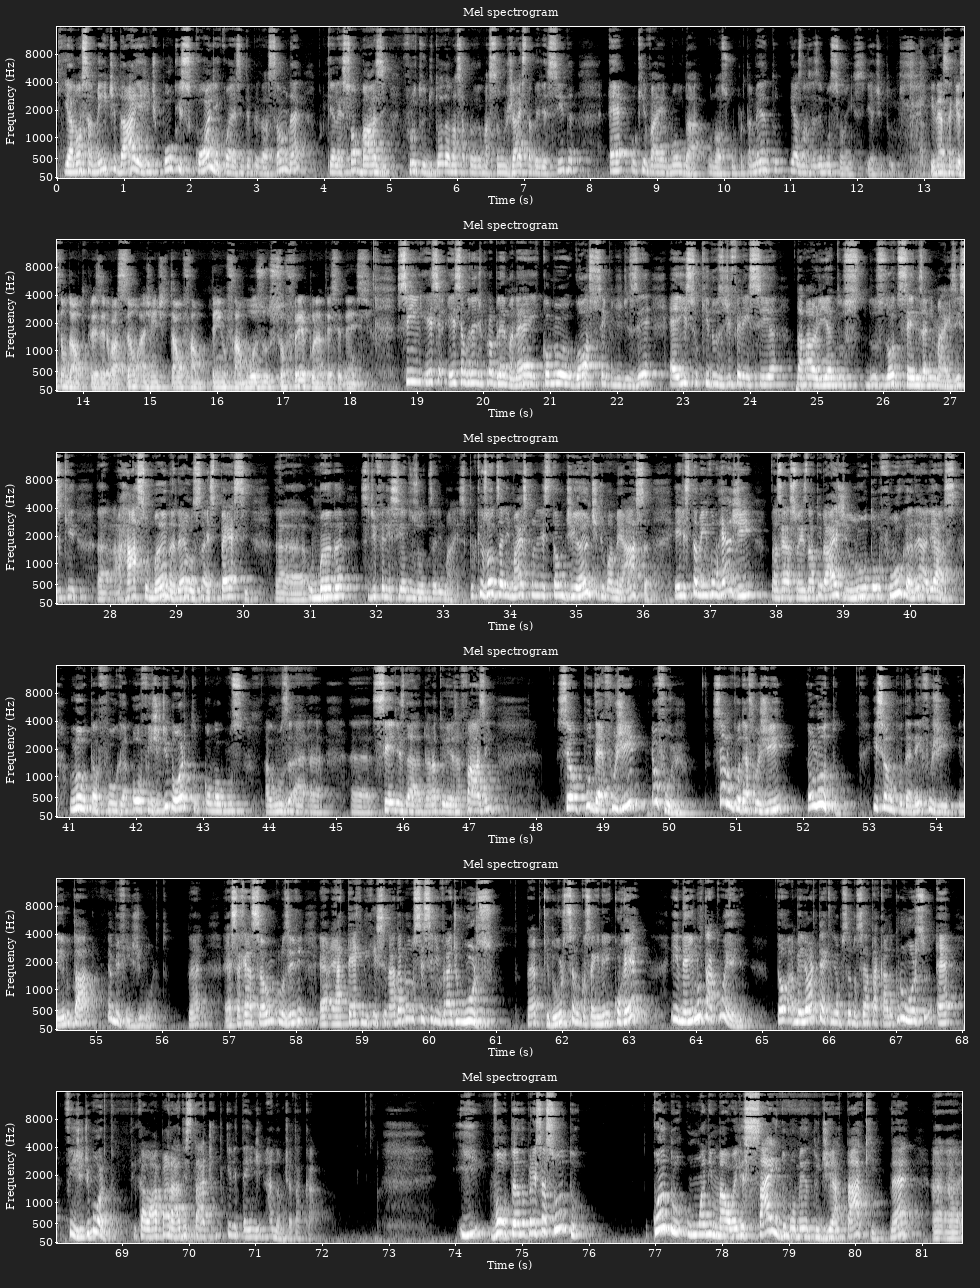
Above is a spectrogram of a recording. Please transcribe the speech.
que a nossa mente dá e a gente pouco escolhe qual é essa interpretação, né? Porque ela é só base, fruto de toda a nossa programação já estabelecida, é o que vai moldar o nosso comportamento e as nossas emoções e atitudes. E nessa questão da autopreservação, a gente tá o tem o famoso sofrer por antecedência? Sim, esse, esse é o grande problema, né? E como eu gosto sempre de dizer, é isso que nos diferencia da maioria dos, dos outros seres animais. Isso que uh, a raça humana, né, a espécie uh, humana se diferencia dos outros animais. Porque os outros animais, quando eles estão diante de uma ameaça, eles também vão reagir nas reações naturais de luta ou fuga, né? Aliás, luta, fuga ou fingir de morto, como alguns, alguns uh, uh, uh, seres da, da natureza fazem. Se eu puder fugir, eu fujo. Se eu não puder fugir, eu luto. E se eu não puder nem fugir e nem lutar, eu me finjo de morto. Né? Essa reação, inclusive, é, é a técnica ensinada para você se livrar de um urso. Né? Porque do urso você não consegue nem correr e nem lutar com ele. Então, a melhor técnica para você não ser atacado por um urso é fingir de morto. Fica lá parado, estático, porque ele tende a não te atacar. E voltando para esse assunto, quando um animal ele sai do momento de ataque, né?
